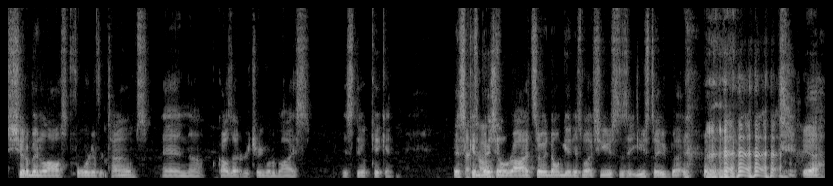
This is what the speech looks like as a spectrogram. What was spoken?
should have been lost four different times, and uh, because that retrieval device is still kicking. It's a That's conventional rod, so it don't get as much use as it used to. But yeah,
